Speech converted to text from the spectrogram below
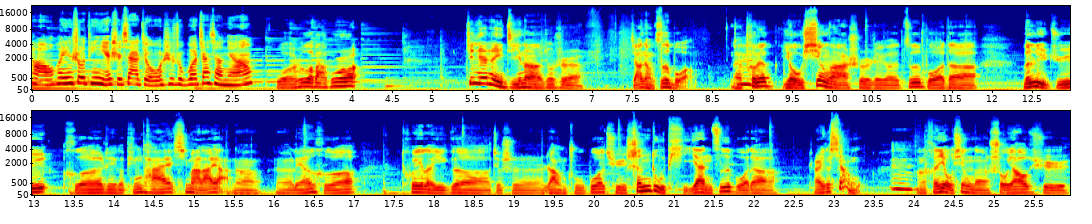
好，欢迎收听《野史下酒》，我是主播张小娘。我是恶霸波。今天这一集呢，就是讲讲淄博。那、特别有幸啊，是这个淄博的文旅局和这个平台喜马拉雅呢，呃，联合推了一个，就是让主播去深度体验淄博的这样一个项目。嗯啊，很有幸呢，受邀去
